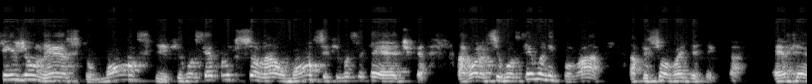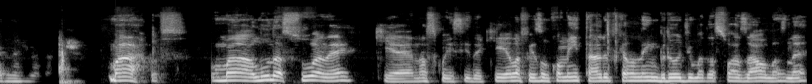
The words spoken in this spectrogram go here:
seja honesto, mostre que você é profissional, mostre que você tem ética. Agora, se você manipular, a pessoa vai detectar. Essa é a grande verdade. Marcos, uma aluna sua, né, que é nossa conhecida aqui, ela fez um comentário porque ela lembrou de uma das suas aulas, né?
